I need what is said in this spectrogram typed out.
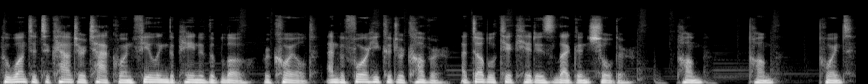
who wanted to counterattack when feeling the pain of the blow, recoiled, and before he could recover, a double kick hit his leg and shoulder. Pump, pump, point.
